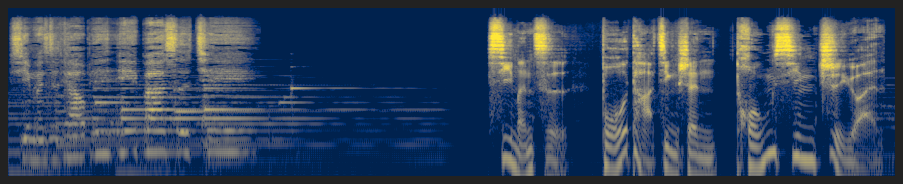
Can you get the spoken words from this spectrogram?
西门子调频一八四七，西门子博大精深，同心致远。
